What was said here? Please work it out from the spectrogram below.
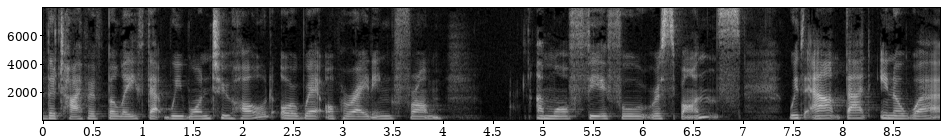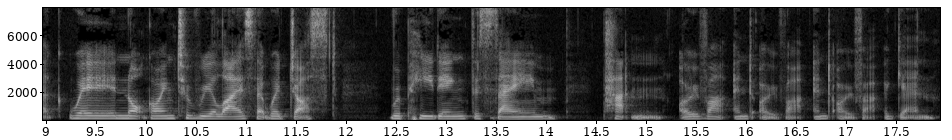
the type of belief that we want to hold or we're operating from a more fearful response. Without that inner work, we're not going to realize that we're just repeating the same pattern over and over and over again.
